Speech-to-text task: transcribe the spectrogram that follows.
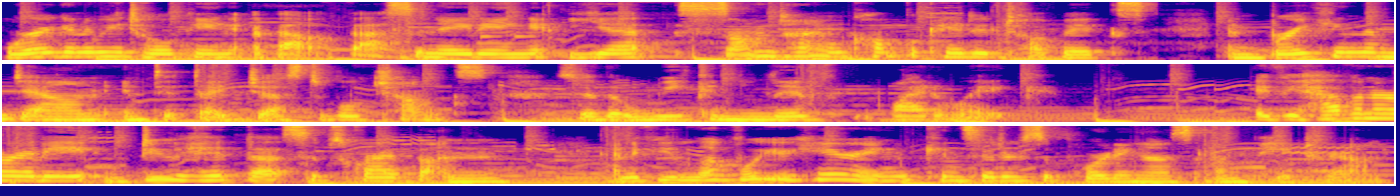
We're going to be talking about fascinating yet sometimes complicated topics and breaking them down into digestible chunks so that we can live wide awake. If you haven't already, do hit that subscribe button. And if you love what you're hearing, consider supporting us on Patreon.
